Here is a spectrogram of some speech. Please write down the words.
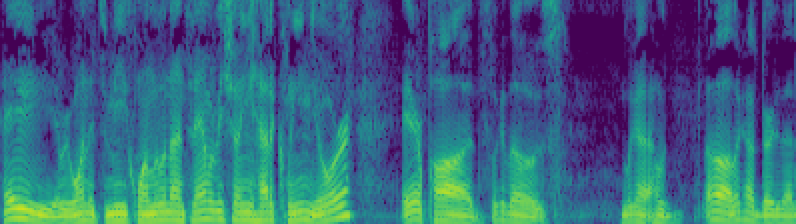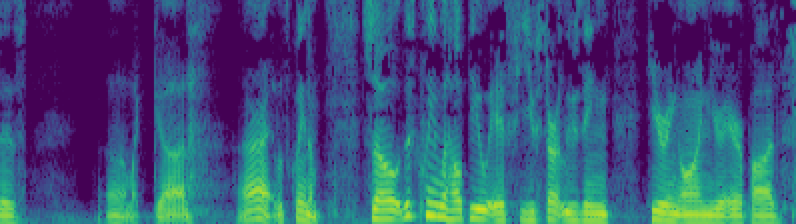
Hey everyone, it's me, Juan Luna, and today I'm going to be showing you how to clean your AirPods. Look at those. Look at how, oh, look how dirty that is. Oh my god. Alright, let's clean them. So, this clean will help you if you start losing hearing on your AirPods.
